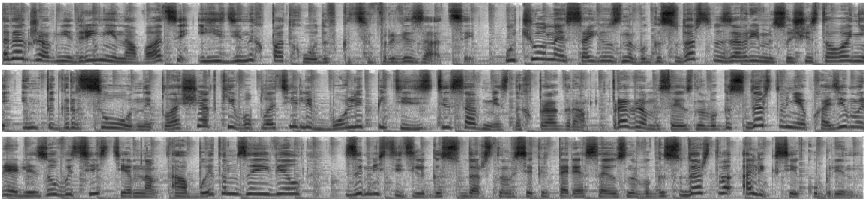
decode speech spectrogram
а также о внедрении инноваций и единых подходов к цифровизации. Ученые союзного государства за время существования интеграционной площадки воплотили более 50 совместных программ. Программы союзного государства необходимо реализовывать системно. Об этом заявил заместитель государственного секретаря союзного государства Алексей Кубрин.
